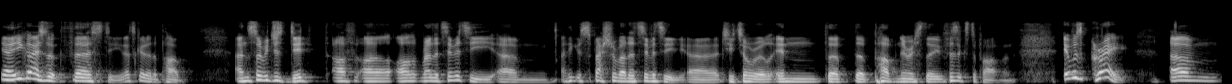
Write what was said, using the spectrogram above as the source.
Yeah, you guys look thirsty. Let's go to the pub and so we just did our, our, our relativity um, i think it was special relativity uh, tutorial in the the pub nearest the physics department. It was great. Um,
